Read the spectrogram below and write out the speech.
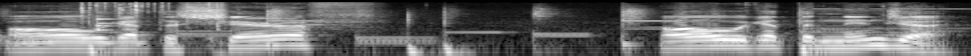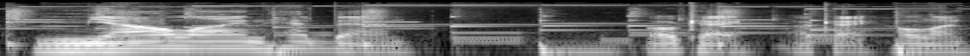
Oh, we got the sheriff. Oh, we got the ninja. Meow line headband. Okay, okay, hold on.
